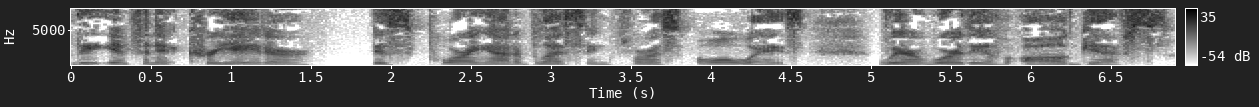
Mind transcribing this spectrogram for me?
the infinite creator is pouring out a blessing for us always. We are worthy of all gifts.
